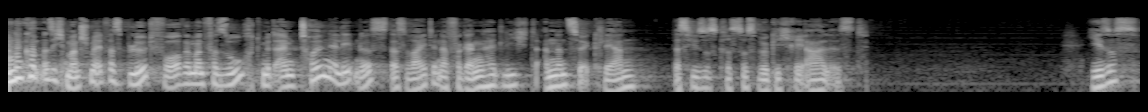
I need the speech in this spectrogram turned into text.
Und dann kommt man sich manchmal etwas blöd vor, wenn man versucht, mit einem tollen Erlebnis, das weit in der Vergangenheit liegt, anderen zu erklären, dass Jesus Christus wirklich real ist. Jesus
